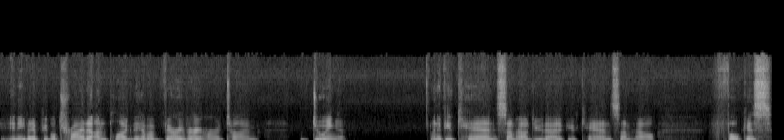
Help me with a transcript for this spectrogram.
And even if people try to unplug, they have a very, very hard time doing it. And if you can somehow do that, if you can somehow focus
